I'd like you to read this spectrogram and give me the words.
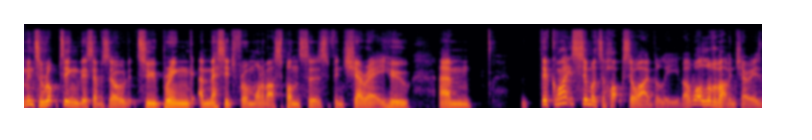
I'm interrupting this episode to bring a message from one of our sponsors, Vincere, who um, they're quite similar to Hoxo, I believe. Uh, what I love about Vincere is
